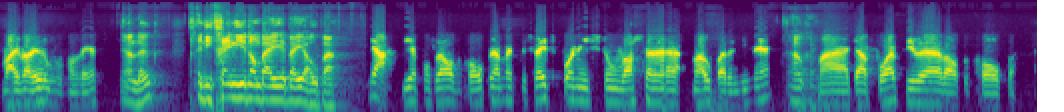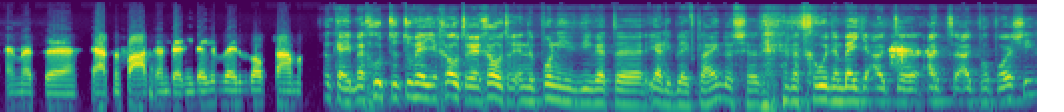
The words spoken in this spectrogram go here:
waar je wel heel veel van leert. Ja, leuk. En die trainen je dan bij, bij je opa? Ja, die heeft ons wel geholpen. Ja, met de Zweedse ponies toen was uh, mijn opa er niet meer. Okay. Maar daarvoor heb hij uh, wel goed geholpen. En met, uh, ja, mijn vader en Danny deden we het altijd samen. Oké, okay, maar goed, toen werd je groter en groter en de pony die, werd, ja, die bleef klein. Dus dat groeide een beetje uit, uit, uit proportie.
